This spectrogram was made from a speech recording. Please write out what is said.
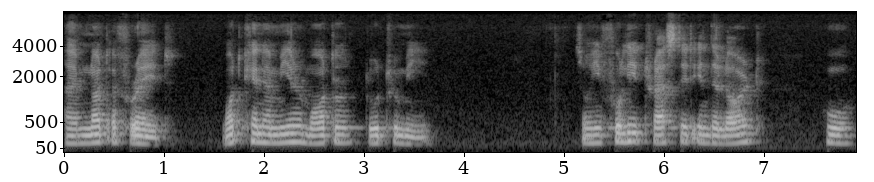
I am not afraid. What can a mere mortal do to me? So he fully trusted in the Lord who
